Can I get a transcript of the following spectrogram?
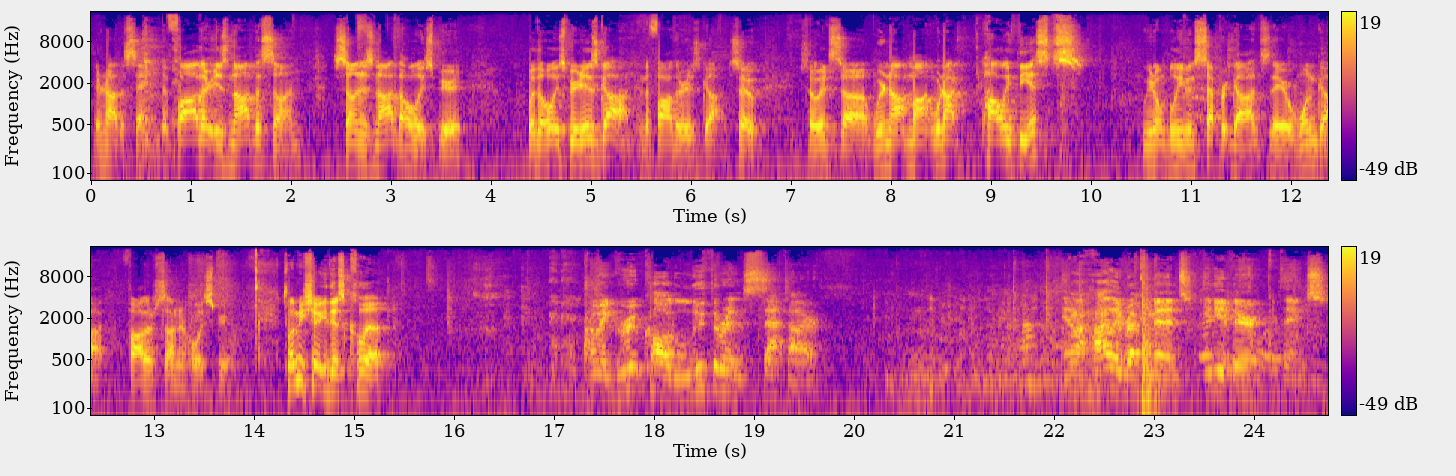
They're not the same. The Father is not the Son, Son is not the Holy Spirit, but the Holy Spirit is God, and the Father is God. So, so it's uh, we're not we're not polytheists. We don't believe in separate gods. They are one God, Father, Son, and Holy Spirit. So let me show you this clip from a group called Lutheran Satire. And I highly recommend any of their things.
